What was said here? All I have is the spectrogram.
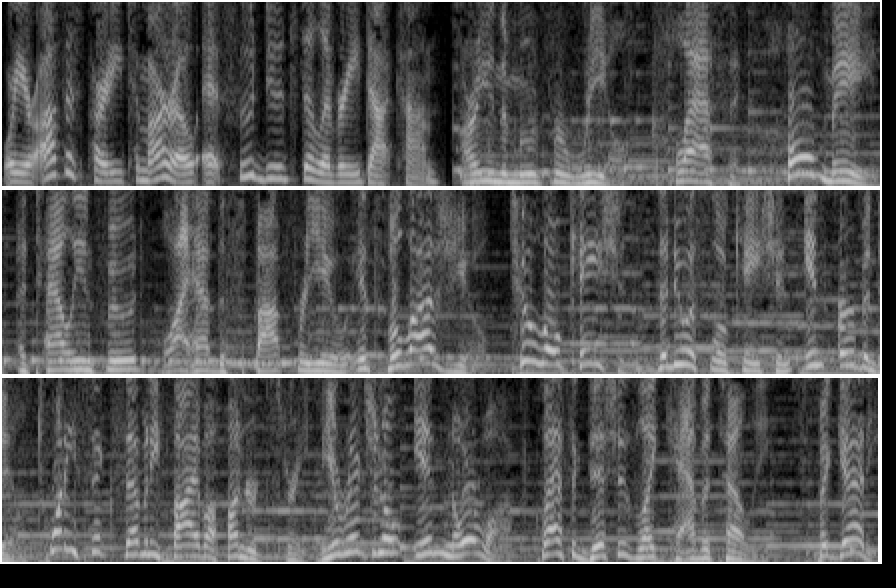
or your office party tomorrow at fooddudesdelivery.com. Are you in the mood for real, classic, homemade Italian food? Well, I have the spot for you. It's Villaggio. Two locations. The newest location in Urbandale, 2675 100th Street. The original in Norwalk. Classic dishes like cavatelli, spaghetti,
